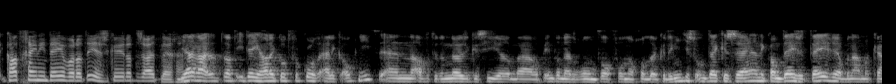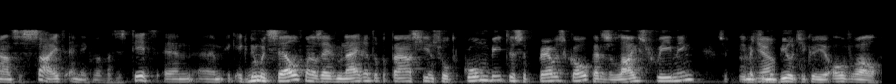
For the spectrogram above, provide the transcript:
ik had, geen idee wat dat is. Kun je dat eens uitleggen? Ja, nou, dat, dat idee had ik tot voor kort eigenlijk ook niet. En af en toe de neus ik eens hier en daar op internet rond of er nog wel leuke dingetjes te ontdekken zijn. En ik kwam deze tegen op een Amerikaanse site en ik denk, wat, is dit? En ehm, ik, ik noem het zelf, maar dat is even mijn eigen interpretatie, een soort combi tussen Periscope, dat is livestreaming. Dus met je Ja. mobieltje kun je overal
